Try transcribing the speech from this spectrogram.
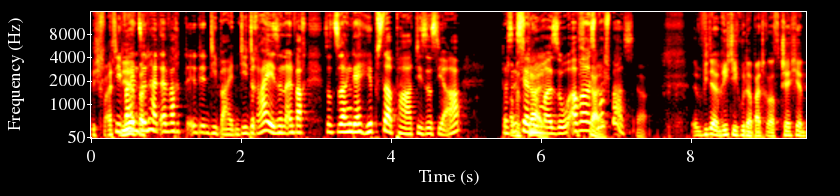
ich weiß nicht. Die beiden sind halt einfach, die beiden, die drei sind einfach sozusagen der Hipster-Part dieses Jahr. Das ist, ist ja geil. nun mal so, aber es macht Spaß. Ja. Wieder ein richtig guter Beitrag aus Tschechien.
